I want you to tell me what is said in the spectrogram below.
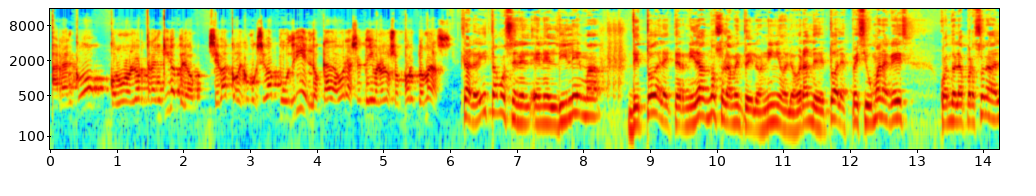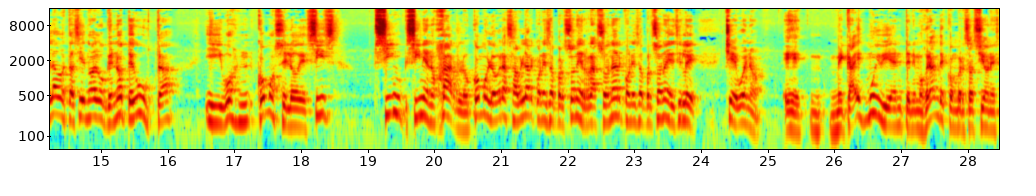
arrancó con un olor tranquilo, pero se va es como que se va pudriendo cada hora, ya te digo, no lo soporto más. Claro, ahí estamos en el, en el dilema de toda la eternidad, no solamente de los niños, de los grandes, de toda la especie humana, que es cuando la persona de al lado está haciendo algo que no te gusta y vos, ¿cómo se lo decís sin, sin enojarlo? ¿Cómo lográs hablar con esa persona y razonar con esa persona y decirle, che, bueno, eh, me caes muy bien, tenemos grandes conversaciones,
